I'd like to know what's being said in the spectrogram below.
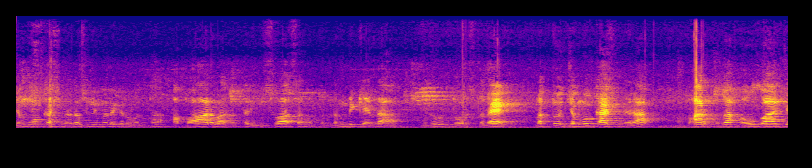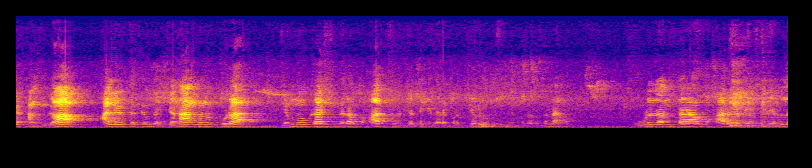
ಜಮ್ಮು ಕಾಶ್ಮೀರದ ಮುಸ್ಲಿಮರಿಗಿರುವಂಥ ಅಪಾರವಾದಂಥ ವಿಶ್ವಾಸ ಮತ್ತು ನಂಬಿಕೆಯನ್ನು ಇದು ತೋರಿಸ್ತದೆ. ಮತ್ತು ಜಮ್ಮು ಕಾಶ್ಮೀರ ಭಾರತದ ಅವಿಭಾಜ್ಯ ಅಂಗ. ಅಲ್ಲಿರ್ತಕ್ಕಂಥ ಜನಾಂಗನೂ ಕೂಡ ಜಮ್ಮು ಕಾಶ್ಮೀರ ಭಾರತದ ಜೊತೆಗಿದ್ದಾರೆ. ಪ್ರತಿಯೊಬ್ಬರು ಮುಸ್ಲಿಮರನ್ನ ಉಳಿದಂಥ ಭಾರತ ದೇಶದ ಎಲ್ಲ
